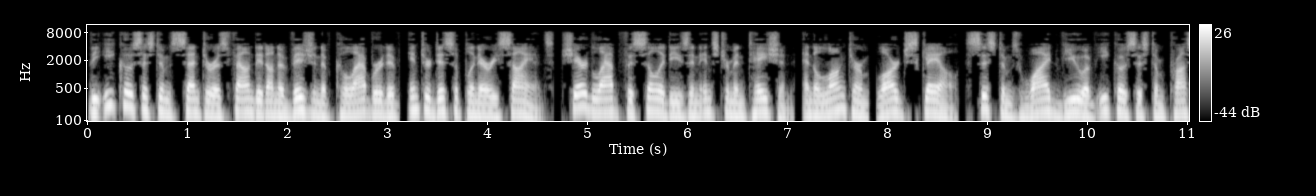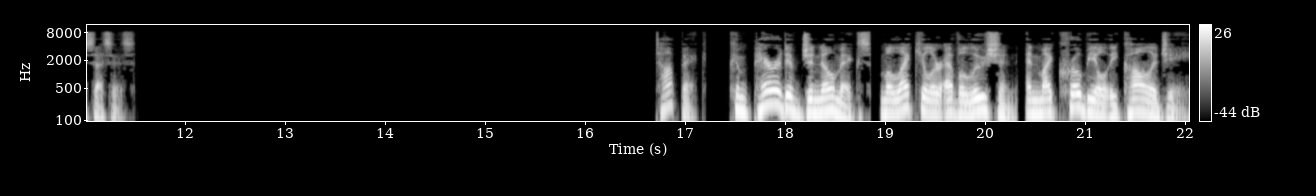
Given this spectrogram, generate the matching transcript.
The Ecosystems Center is founded on a vision of collaborative, interdisciplinary science, shared lab facilities and instrumentation, and a long-term, large-scale, systems-wide view of ecosystem processes. Comparative genomics, molecular evolution, and microbial ecology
